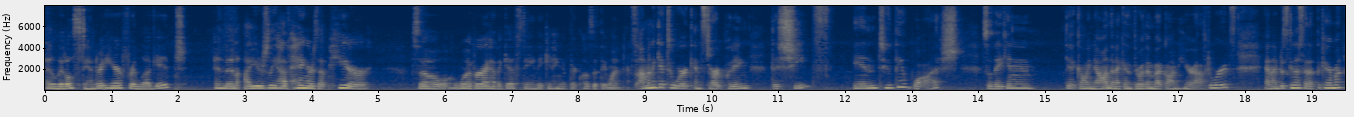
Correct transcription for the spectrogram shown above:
a little stand right here for luggage. And then I usually have hangers up here. So whenever I have a guest staying, they can hang up their clothes if they want. So I'm gonna get to work and start putting the sheets into the wash so they can get going now and then I can throw them back on here afterwards. And I'm just gonna set up the camera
